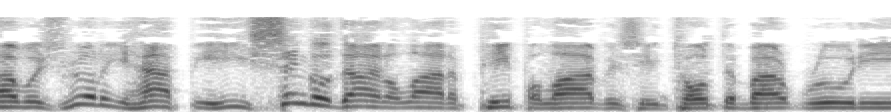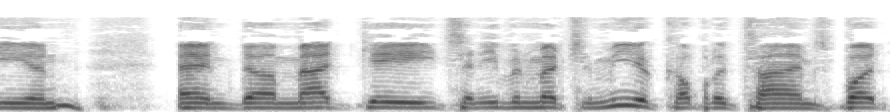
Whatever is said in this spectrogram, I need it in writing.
I was really happy. He singled out a lot of people. Obviously, he talked about Rudy and and uh, Matt Gaetz and even mentioned me a couple of times, but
